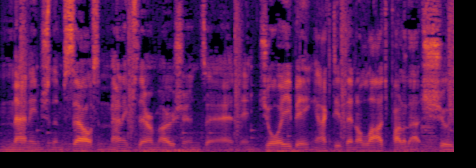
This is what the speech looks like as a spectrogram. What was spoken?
manage themselves and manage their emotions and enjoy being active. Then a large part of that should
